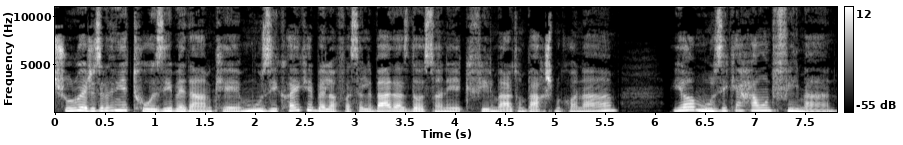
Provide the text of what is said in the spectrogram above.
شروع اجازه بدین یه توضیح بدم که موزیک هایی که بلافاصله بعد از داستان یک فیلم براتون پخش می‌کنم یا موزیک همون فیلمن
